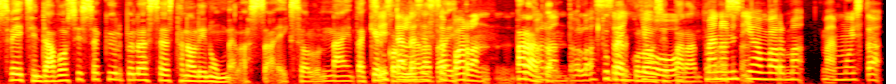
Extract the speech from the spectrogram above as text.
Sveitsin Davosissa kylpylässä ja sitten hän oli Nummelassa, eikö se ollut näin? Tai siis tällaisessa tai paran, paranto, parantolossa. Tuberkuloosiparantolossa. Mä en ole nyt ihan varma, mä en muista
